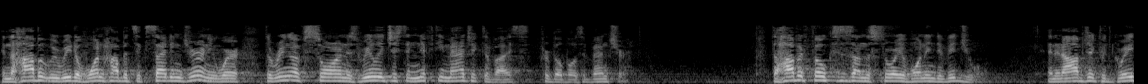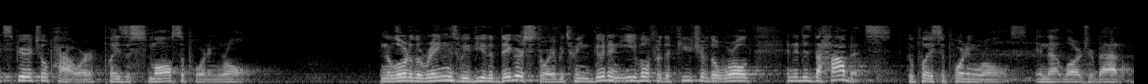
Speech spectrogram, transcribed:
In The Hobbit, we read of one hobbit's exciting journey where the Ring of Sauron is really just a nifty magic device for Bilbo's adventure. The Hobbit focuses on the story of one individual, and an object with great spiritual power plays a small supporting role. In The Lord of the Rings, we view the bigger story between good and evil for the future of the world, and it is the hobbits who play supporting roles in that larger battle.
